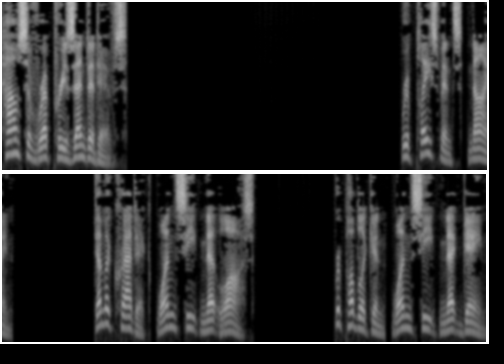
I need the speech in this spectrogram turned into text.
House of Representatives. Replacements, 9 Democratic, 1 seat net loss. Republican, 1 seat net gain.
